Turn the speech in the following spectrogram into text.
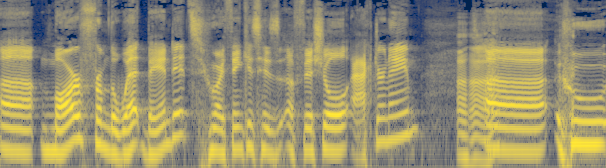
uh, Marv from the Wet Bandits, who I think is his official actor name. uh who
